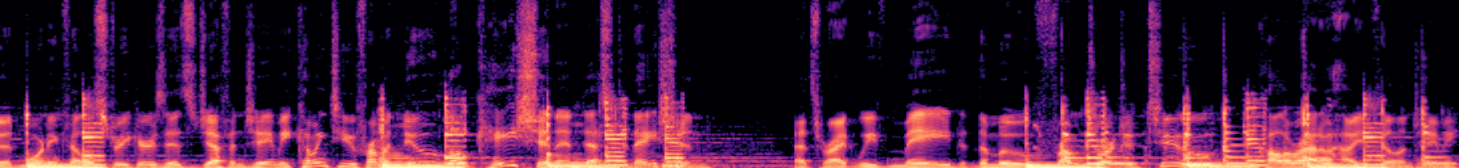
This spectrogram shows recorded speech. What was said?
Good morning, fellow streakers. It's Jeff and Jamie coming to you from a new location and destination. That's right, we've made the move from Georgia to Colorado. How you feeling, Jamie?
